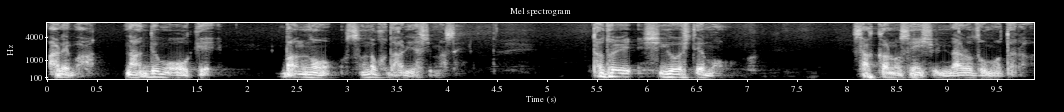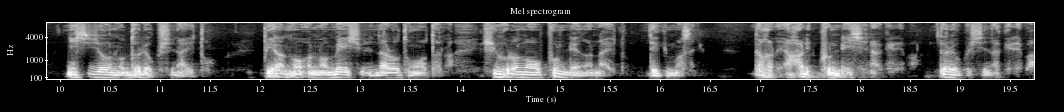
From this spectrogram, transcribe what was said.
あれば何でも OK。万能、そんなことありやしません。たとえ修行してもサッカーの選手になろうと思ったら日常の努力しないとピアノの名手になろうと思ったら日頃の訓練がないとできませんだからやはり訓練しなければ努力しなければ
